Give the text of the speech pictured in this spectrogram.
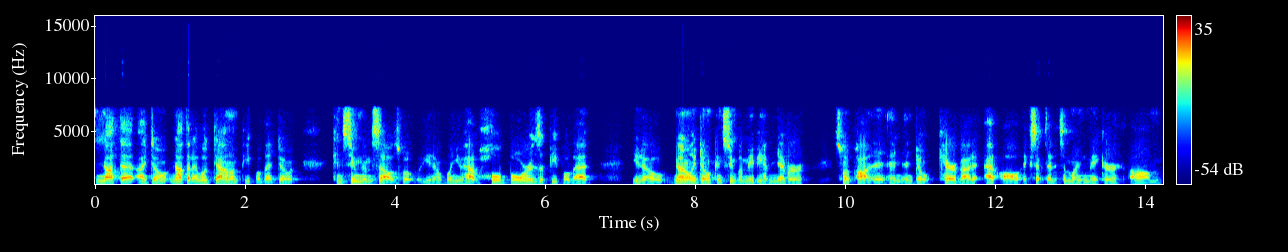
Not that I don't, not that I look down on people that don't consume themselves, but you know, when you have whole boards of people that you know not only don't consume but maybe have never smoked pot and, and, and don't care about it at all, except that it's a moneymaker. Um,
